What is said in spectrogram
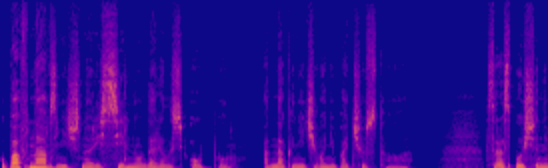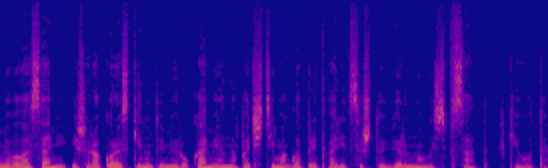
Упав навзничь, Нори сильно ударилась об пол, однако ничего не почувствовала. С распущенными волосами и широко раскинутыми руками она почти могла притвориться, что вернулась в сад в Киото.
